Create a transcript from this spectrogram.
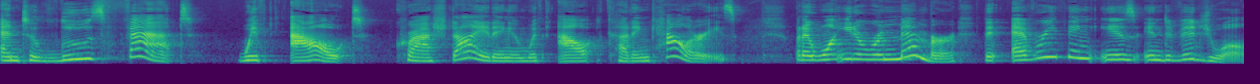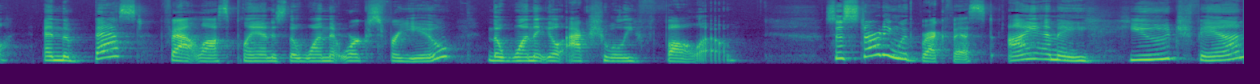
and to lose fat without crash dieting and without cutting calories. But I want you to remember that everything is individual, and the best fat loss plan is the one that works for you, the one that you'll actually follow. So, starting with breakfast, I am a huge fan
